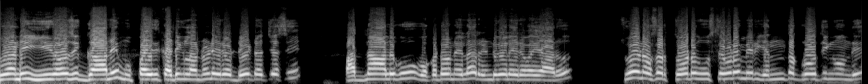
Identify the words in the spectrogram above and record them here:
చూడండి ఈ రోజుకి గానీ ముప్పై ఐదు కటింగ్లు అంటుండే. ఈరోజు డేట్ వచ్చేసి పద్నాలుగు ఒకటో నెల రెండు వేల ఇరవై ఆరు. చూడండి ఒకసారి తోట చూస్తే కూడా మీరు ఎంత గ్రోతింగ్ ఉంది.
